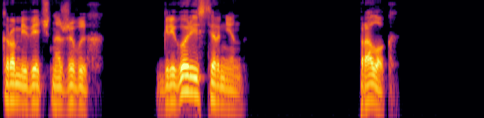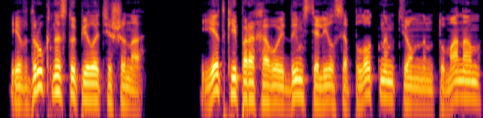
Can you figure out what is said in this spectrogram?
кроме вечно живых. Григорий Стернин. Пролог. И вдруг наступила тишина. Едкий пороховой дым стелился плотным темным туманом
